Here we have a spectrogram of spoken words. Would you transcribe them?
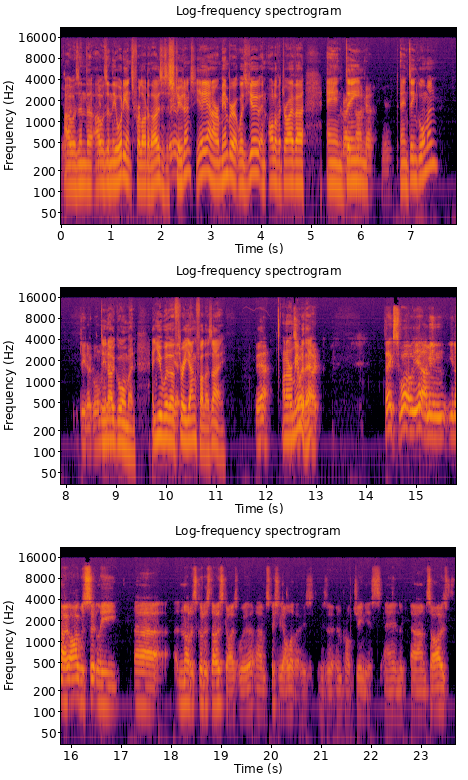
Yeah. I was in the I was in the audience for a lot of those as a really? student. Yeah, yeah, and I remember it was you and Oliver Driver and Craig Dean yeah. and Dean Gorman. Dino Gorman. Dino yeah. Gorman, and you were the three young fellas, eh? Yeah. And I remember right. that. thanks. Well, yeah. I mean, you know, I was certainly uh, not as good as those guys were, um, especially Oliver, who's who's an improv genius, and um, so I was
